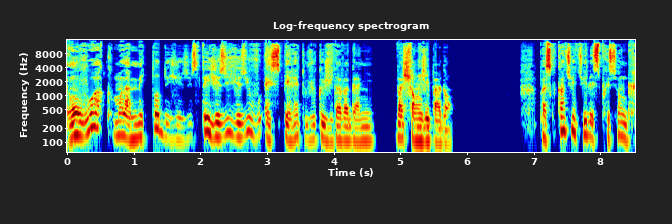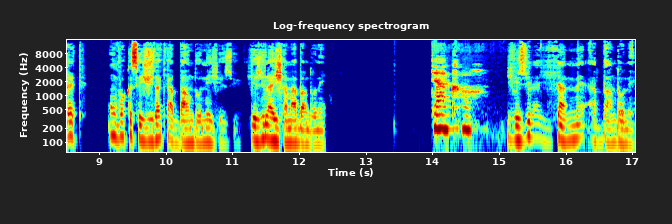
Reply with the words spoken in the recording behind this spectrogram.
et on voit comment la méthode de Jésus, c'était Jésus, Jésus vous espérait toujours que Judas va gagner, va changer, pardon. Parce que quand tu utilises l'expression grecque, on voit que c'est Judas qui a abandonné Jésus. Jésus l'a jamais abandonné. D'accord. Jésus l'a jamais abandonné.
